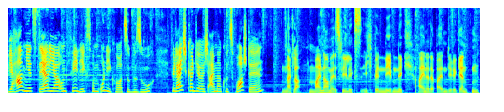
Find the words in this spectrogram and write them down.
Wir haben jetzt Deria und Felix vom Unicore zu Besuch. Vielleicht könnt ihr euch einmal kurz vorstellen. Na klar, mein Name ist Felix, ich bin neben Nick einer der beiden Dirigenten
